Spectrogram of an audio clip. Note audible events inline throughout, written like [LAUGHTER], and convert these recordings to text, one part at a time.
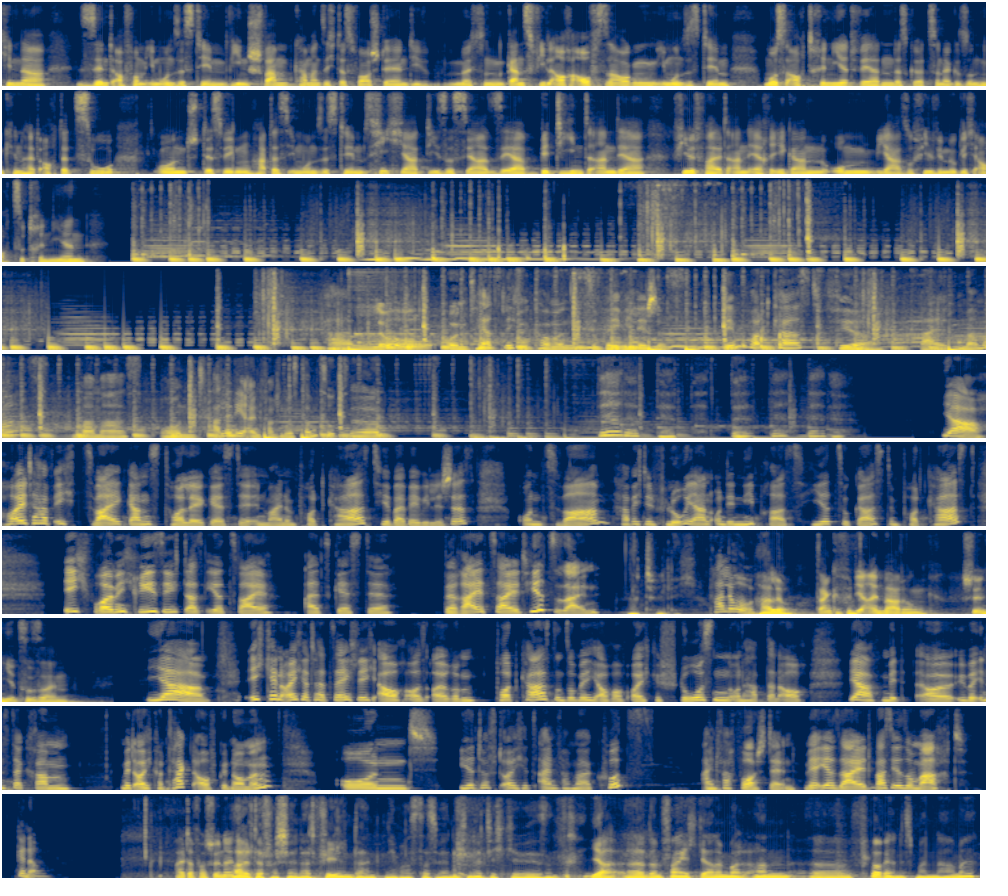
Kinder sind auch vom Immunsystem wie ein Schwamm, kann man sich das vorstellen. Die müssen ganz viel auch aufsaugen. Immunsystem muss auch trainiert werden. Das gehört zu einer gesunden Kindheit auch dazu. Und deswegen hat das Immunsystem [LAUGHS] sich ja dieses Jahr sehr bedient an der Vielfalt an Erregern, um ja so viel wie möglich auch zu trainieren. Hallo und herzlich willkommen zu Babylicious, dem Podcast für bald Mamas, Mamas und alle, die einfach Lust haben zuzuhören. Ja, heute habe ich zwei ganz tolle Gäste in meinem Podcast hier bei Babylicious. Und zwar habe ich den Florian und den Nibras hier zu Gast im Podcast. Ich freue mich riesig, dass ihr zwei als Gäste bereit seid, hier zu sein. Natürlich. Hallo. Hallo. Danke für die Einladung. Schön hier zu sein. Ja, ich kenne euch ja tatsächlich auch aus eurem Podcast und so bin ich auch auf euch gestoßen und habe dann auch ja mit äh, über Instagram mit euch Kontakt aufgenommen und ihr dürft euch jetzt einfach mal kurz einfach vorstellen, wer ihr seid, was ihr so macht. Genau. Alter Verschönheit. Alter Verschönheit, vielen Dank, Nibras, das wäre nicht nötig gewesen. Ja, äh, dann fange ich gerne mal an. Äh, Florian ist mein Name.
